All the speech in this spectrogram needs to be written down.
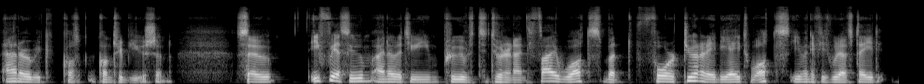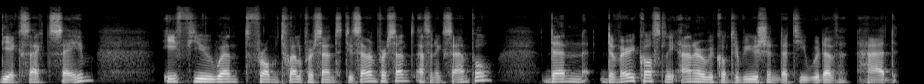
anaerobic co- contribution so if we assume i know that you improved to 295 watts but for 288 watts even if it would have stayed the exact same if you went from 12% to 7%, as an example, then the very costly anaerobic contribution that you would have had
